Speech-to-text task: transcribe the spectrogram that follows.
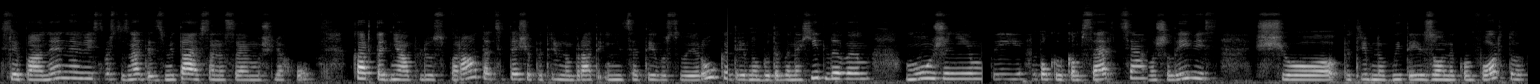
Сліпа ненависть, просто знаєте, змітає все на своєму шляху. Карта дня плюс порада це те, що потрібно брати ініціативу в свої руки, потрібно бути винахідливим, мужнім, ти покликом серця, можливість що потрібно вийти із зони комфорту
